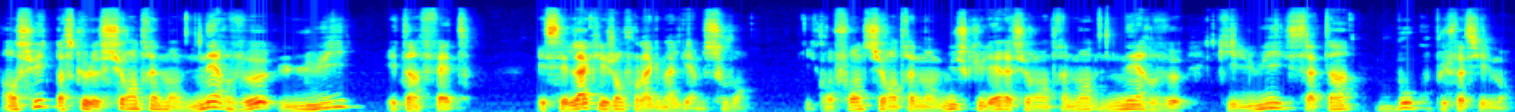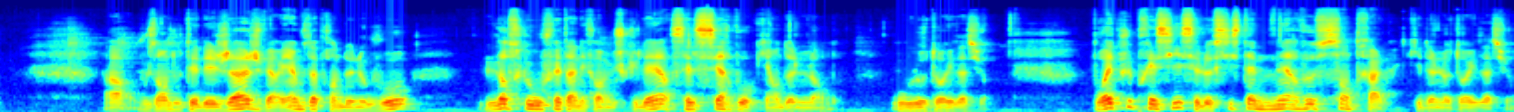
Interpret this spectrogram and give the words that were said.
Ensuite, parce que le surentraînement nerveux, lui, est un fait, et c'est là que les gens font l'amalgame, souvent. Ils confondent surentraînement musculaire et surentraînement nerveux, qui lui s'atteint beaucoup plus facilement. Alors, vous en doutez déjà, je vais rien vous apprendre de nouveau. Lorsque vous faites un effort musculaire, c'est le cerveau qui en donne l'ordre, ou l'autorisation. Pour être plus précis, c'est le système nerveux central qui donne l'autorisation.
